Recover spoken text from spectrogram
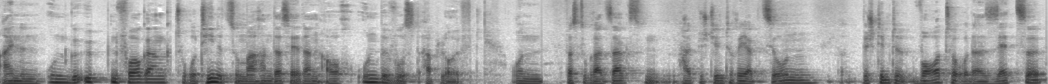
Einen ungeübten Vorgang zur Routine zu machen, dass er dann auch unbewusst abläuft. Und was du gerade sagst, halt bestimmte Reaktionen, bestimmte Worte oder Sätze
